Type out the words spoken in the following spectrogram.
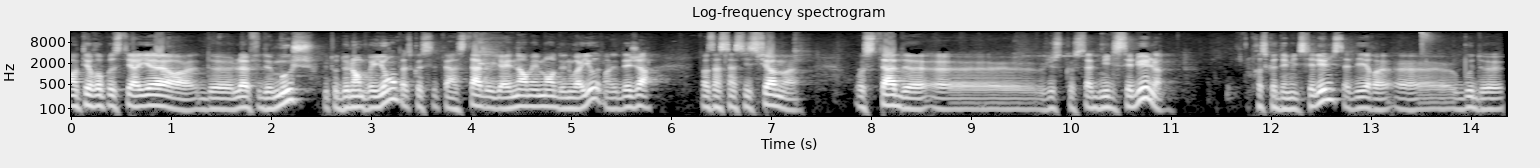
antéro-postérieur de l'œuf de mouche, plutôt de l'embryon, parce que c'est un stade où il y a énormément de noyaux. On est déjà dans un syncytium au stade, euh, jusqu'au stade 1000 cellules, presque 2000 cellules, c'est-à-dire euh, au bout de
